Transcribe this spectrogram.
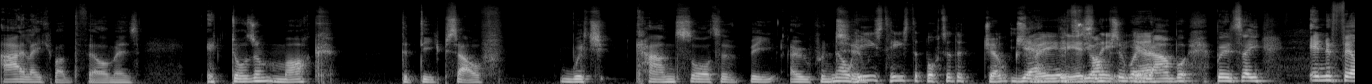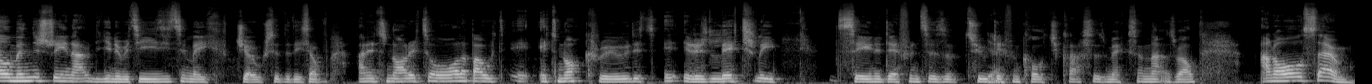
I like about the film is it doesn't mock the deep south, which can sort of be open No, to he's he's the butt of the jokes, yeah, really, it's the opposite way Yeah. around. But but it's like in the film industry now, you know, it's easy to make jokes of the yourself, and it's not. It's all about. It, it's not crude. It's it, it is literally seeing the differences of two Yeah. different culture classes mixing that as well, and also.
